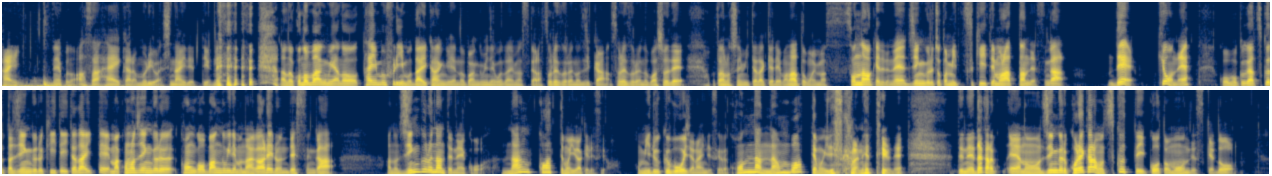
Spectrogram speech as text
はい。ね、この朝早いから無理はしないでっていうね。あのこの番組あのタイムフリーも大歓迎の番組でございますからそれぞれの時間それぞれの場所でお楽しみいただければなと思います。そんなわけでねジングルちょっと3つ聞いてもらったんですがで今日ねこう僕が作ったジングル聞いていただいて、まあ、このジングル今後番組でも流れるんですがあのジングルなんてねこう何個あってもいいわけですよ。ミルクボーイじゃないんですけどこんなん何本あってもいいですからねっていうね。でねだから、えー、あのジングルこれからも作っていこうと思うんですけど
